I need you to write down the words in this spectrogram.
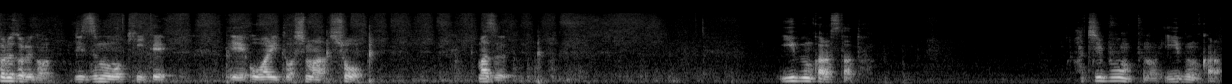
それぞれのリズムを聴いて、えー、終わりとしましょう。まず、イーブンからスタート。8分音符のイーブンから。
